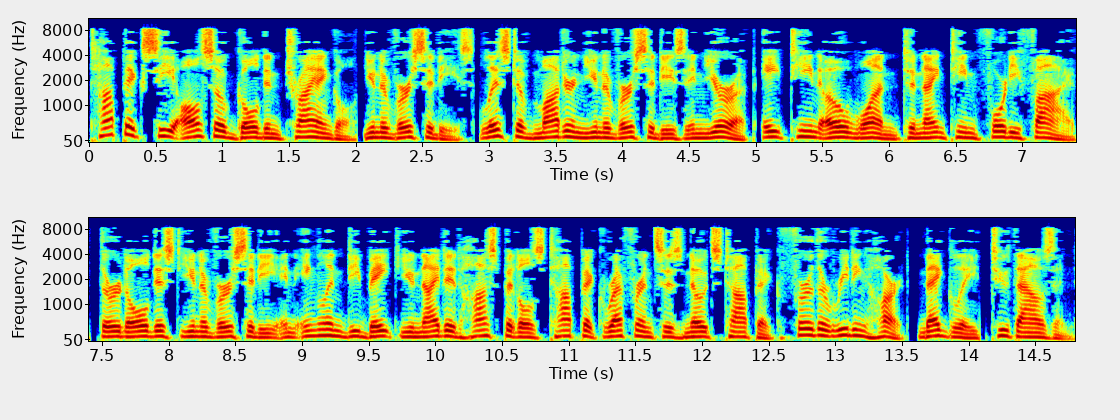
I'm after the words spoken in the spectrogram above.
Topic see also Golden Triangle Universities. List of modern universities in Europe. 1801 to 1945 Third oldest university in England. Debate United Hospitals. Topic References. Notes. Topic Further reading. Harte, Negley 2000.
